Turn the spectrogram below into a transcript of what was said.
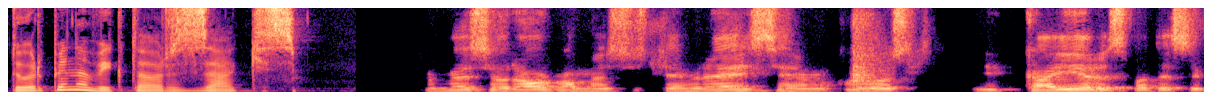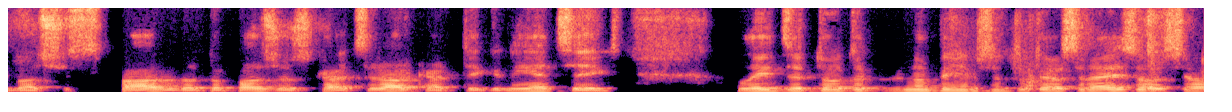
Turpina Viktors Zakis. Mēs jau raugāmies uz tiem reisiem, kuros, kā ierasts, patiesībā šis pārvadoto pasažieru skaits ir ārkārtīgi niecīgs. Līdz ar to, tad, nu, pieņemsim, tajos reisos jau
